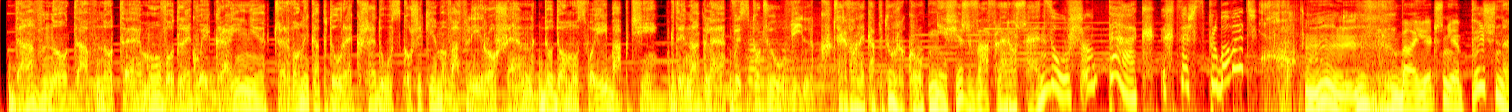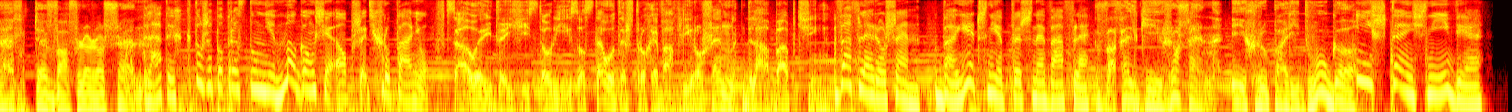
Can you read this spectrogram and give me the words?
Dawno, dawno temu w odległej krainie czerwony kapturek szedł z koszykiem wafli Rochen do domu swojej babci, gdy nagle wyskoczył wilk. Czerwony kapturku, niesiesz wafle Rochen? Cóż, tak. Chcesz spróbować? Mmm, bajecznie pyszne te wafle Rochen. Dla tych, którzy po prostu nie mogą się oprzeć chrupaniu. W całej tej historii zostało też trochę wafli Rochen dla babci. Wafle Rochen. Bajecznie pyszne wafle. Wafelki Rochen. I chrupali długo. I szczęśliwie.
